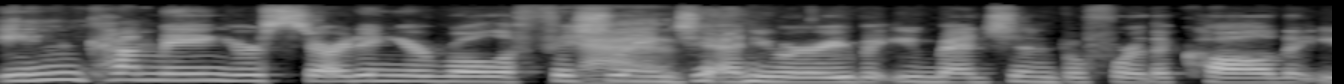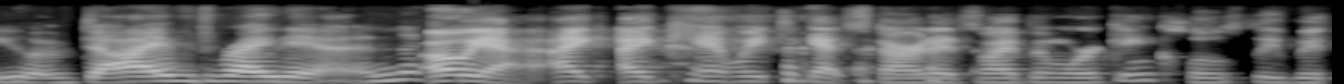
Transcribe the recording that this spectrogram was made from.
incoming, you're starting your role officially yes. in January, but you mentioned before the call that you have dived right in. Oh yeah, I, I can't wait to get started. so I've been working closely with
